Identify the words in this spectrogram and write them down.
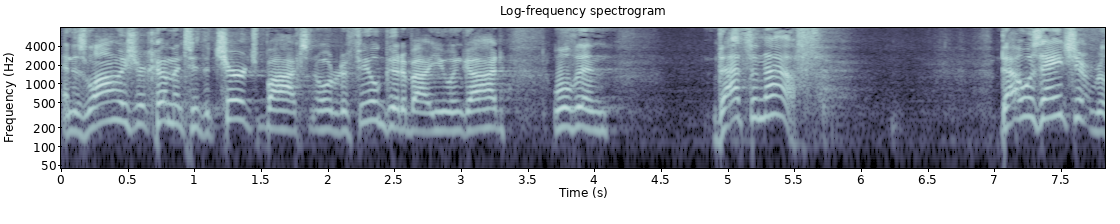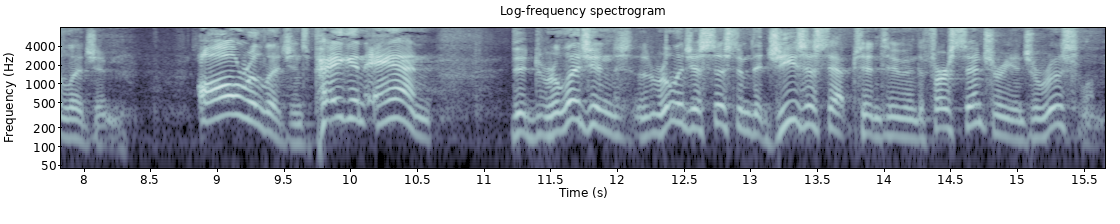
and as long as you're coming to the church box in order to feel good about you and God, well, then that's enough. That was ancient religion. All religions, pagan and the religion, the religious system that Jesus stepped into in the first century in Jerusalem.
